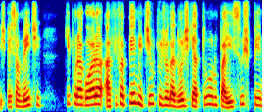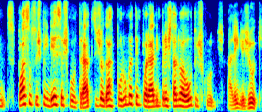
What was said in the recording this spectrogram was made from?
especialmente que por agora a FIFA permitiu que os jogadores que atuam no país possam suspender seus contratos e jogar por uma temporada emprestado a outros clubes. Além de Juk,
